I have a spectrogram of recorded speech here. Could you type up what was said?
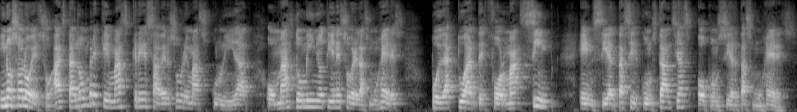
Y no solo eso, hasta el hombre que más cree saber sobre masculinidad o más dominio tiene sobre las mujeres puede actuar de forma simp en ciertas circunstancias o con ciertas mujeres.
